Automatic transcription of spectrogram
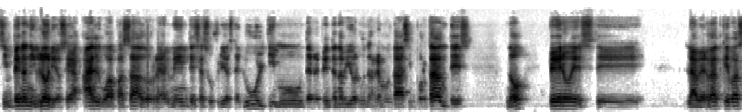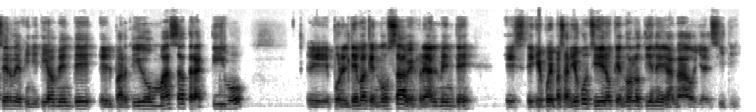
sin pena ni gloria, o sea, algo ha pasado realmente, se ha sufrido hasta el último, de repente han habido algunas remontadas importantes, ¿no? Pero este, la verdad que va a ser definitivamente el partido más atractivo eh, por el tema que no sabes realmente este, qué puede pasar. Yo considero que no lo tiene ganado ya el City.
